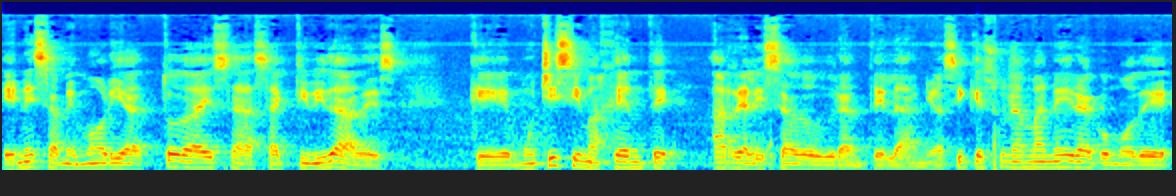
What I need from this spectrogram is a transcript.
en esa memoria todas esas actividades que muchísima gente ha realizado durante el año. Así que es una manera como de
